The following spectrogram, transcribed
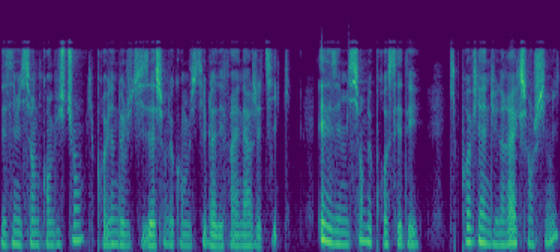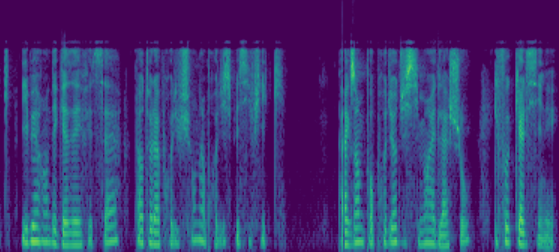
les émissions de combustion qui proviennent de l'utilisation de combustibles à des fins énergétiques, et les émissions de procédés qui proviennent d'une réaction chimique libérant des gaz à effet de serre lors de la production d'un produit spécifique. Par exemple, pour produire du ciment et de la chaux, il faut calciner,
